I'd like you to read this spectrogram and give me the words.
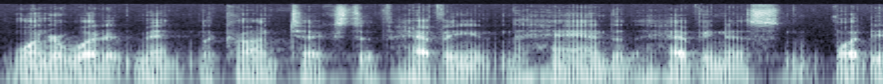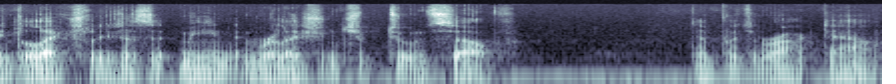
wonder what it meant in the context of having it in the hand and the heaviness and what intellectually does it mean in relationship to himself, then put the rock down.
